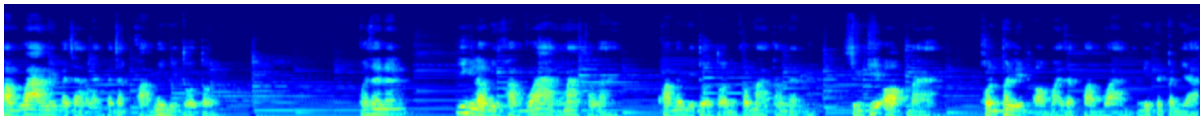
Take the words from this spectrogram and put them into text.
ความว่างนี่มาจากอะไร มาจากความไม่มีตัวตน เพราะฉะนั้นยิ่งเรามีความว่างมากเท่าไหร่ ความไม่มีตัวตนก็มากเท่านั้น สิ่งที่ออกมาผลผลิตออกมาจากความว่างอันนี้เป็นปัญญา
